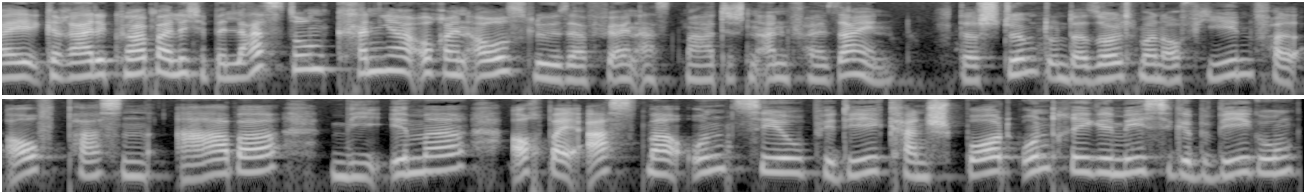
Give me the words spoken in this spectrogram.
Weil gerade körperliche Belastung kann ja auch ein Auslöser für einen asthmatischen Anfall sein. Das stimmt und da sollte man auf jeden Fall aufpassen. Aber wie immer, auch bei Asthma und COPD kann Sport und regelmäßige Bewegung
